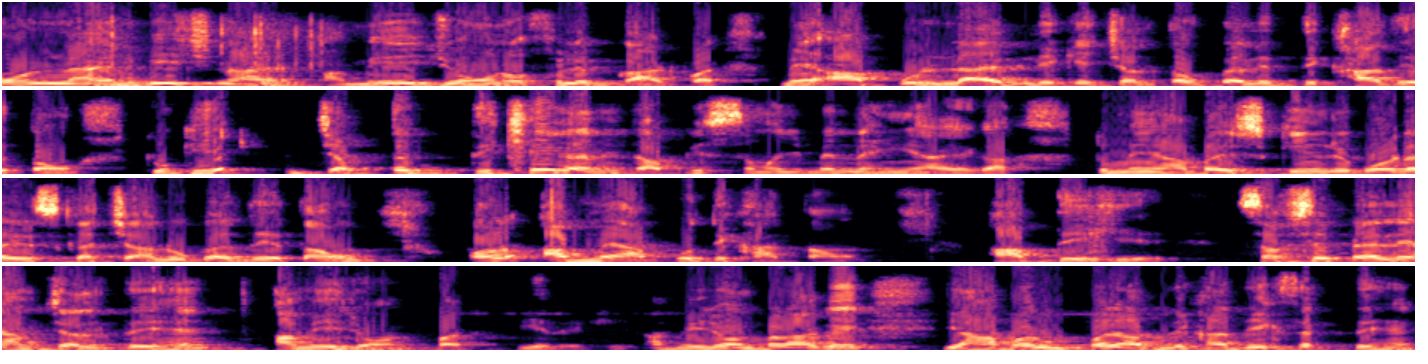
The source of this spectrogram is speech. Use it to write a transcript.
ऑनलाइन बेचना है अमेजोन और फ्लिपकार्ट पर। मैं आपको लाइव लेके चलता हूँ, पहले दिखा देता हूँ, क्योंकि जब तक दिखेगा नहीं तो आपकी समझ में नहीं आएगा। तो मैं यहाँ पर स्क्रीन रिकॉर्डर इसका चालू कर देता हूँ और अब मैं आपको दिखाता हूँ। आप देखिए सबसे पहले हम चलते हैं अमेजोन पर। ये देखिए अमेजोन पर आ गए। यहाँ पर ऊपर आप लिखा देख सकते हैं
